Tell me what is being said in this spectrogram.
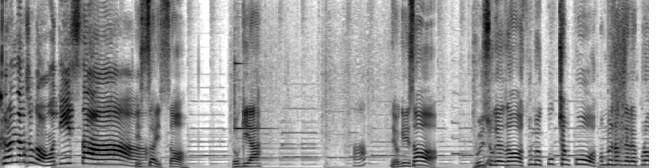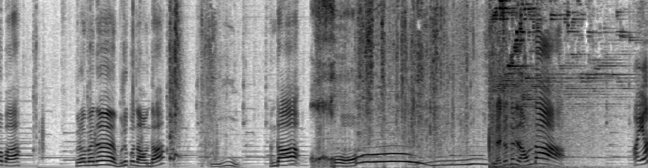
그런 장소가 어디 있어? 있어 있어 여기야 어? 여기서 물속에서 숨을 꾹 참고 선물 상자를 풀어봐 그러면은 무조건 나온다 오. 간다 호 legendary 나온다 과연?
